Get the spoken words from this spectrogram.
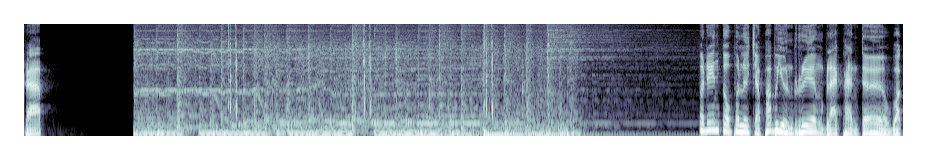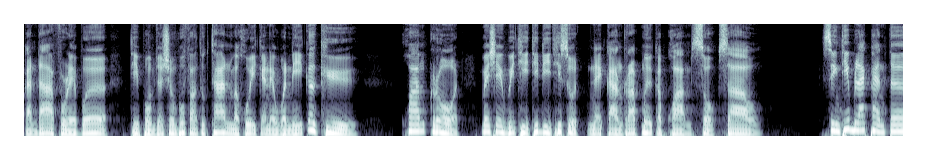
ครับประเด็นตกผลึกจากภาพยนตร์เรื่อง Black Panther Wakanda Forever ที่ผมจะชวนผู้ฟังทุกท่านมาคุยกันในวันนี้ก็คือ ความโกรธไม่ใช่วิธีที่ดีที่สุดในการรับมือกับความโศกเศร้า สิ่งที่ Black Panther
